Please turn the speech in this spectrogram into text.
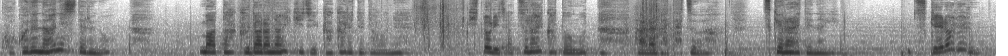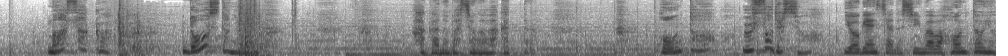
ここで何してるの？またくだらない記事書かれてたわね。一人じゃ辛いかと思った。腹が立つわ。つけられてない？つけられる？まさかどうしたの？墓の場所が分かった。本当？嘘でしょ？預言者の神話は本当よ。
